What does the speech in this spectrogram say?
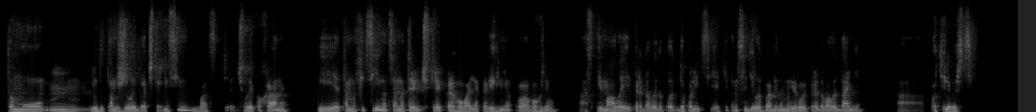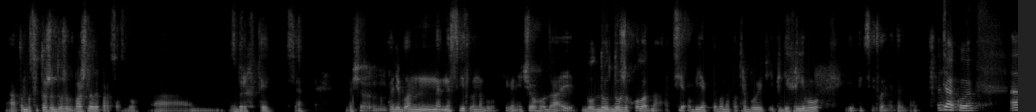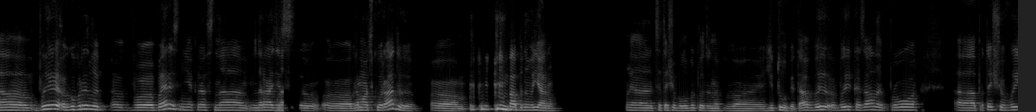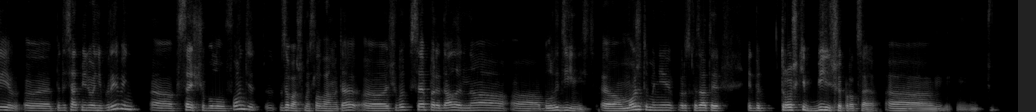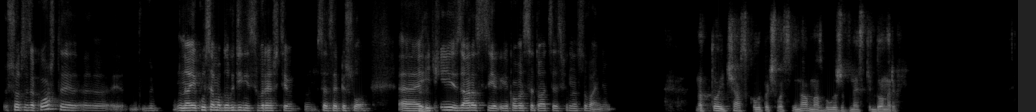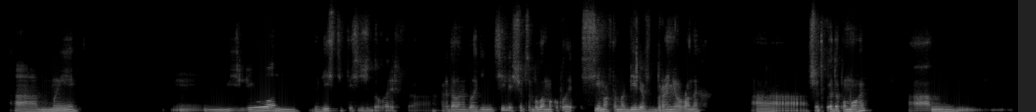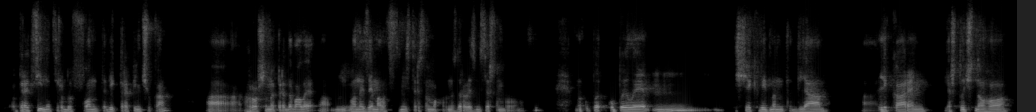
Тому м, люди там жили 24 на 7, 20 чоловік охрани, і там офіційно це ми 3-4 коригувальника вігню, вогню спіймали і передали до, до поліції, які там сиділи в Бабіному Яру і передавали дані а, по телевишці. А, тому це теж дуже важливий процес був а, зберегти це. Тому що тоді було не, не світло, не було нічого, да, і було дуже холодно, а ці об'єкти вони потребують і підігріву, і підсвітлення, і так далі. Дякую. Ви говорили е, в березні якраз на нараді з е, громадською радою е, Бабиного Яру. Це те, що було викладено в Ютубі. Та ви, ви казали про, про те, що ви е, 50 мільйонів гривень, е, все, що було у фонді, е, за вашими словами, та е, що ви все передали на е, благодійність. Е, Можете мені розказати якби трошки більше про це? Е, Що це за кошти? е, На яку саме благодійність врешті все це пішло? Е, І чи зараз яка у вас ситуація з фінансуванням? На той час, коли почалась війна, в нас були вже внески донорів. А ми мільйон двісті тисяч доларів передали на благодійні цілі. Що це було? Ми купили сім автомобілів броньованих швидкої допомоги. Операційно це робив фонд Віктора Пінчука. Гроші ми передавали. Вони займалися з Міністерством охорони здоров'я, з Міністерством оборони. Ми купи- купили ще еквіпмент для лікарень, для штучного,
